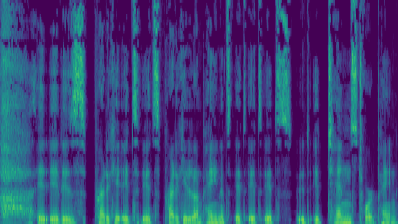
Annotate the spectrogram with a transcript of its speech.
it, it is predicated, it's, it's predicated on pain. It's, it, it's, it's, it, it tends toward pain,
